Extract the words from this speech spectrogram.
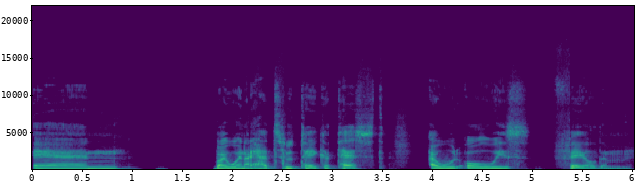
And by when I had to take a test, I would always fail them.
